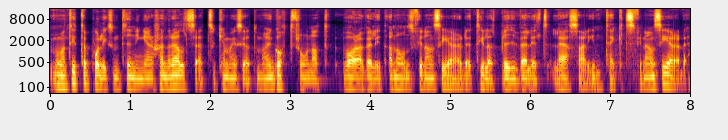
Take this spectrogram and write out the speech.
om man tittar på liksom tidningar generellt sett så kan man ju se att de har gått från att vara väldigt annonsfinansierade till att bli väldigt läsarintäktsfinansierade.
